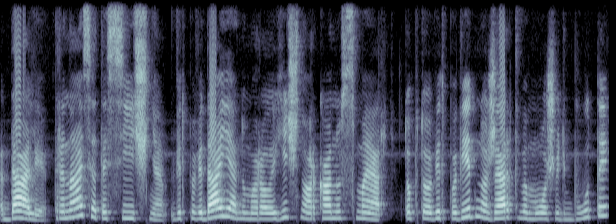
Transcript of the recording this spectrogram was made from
Далі, 13 січня відповідає нумерологічно аркану смерть. Тобто, відповідно, жертви можуть бути,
